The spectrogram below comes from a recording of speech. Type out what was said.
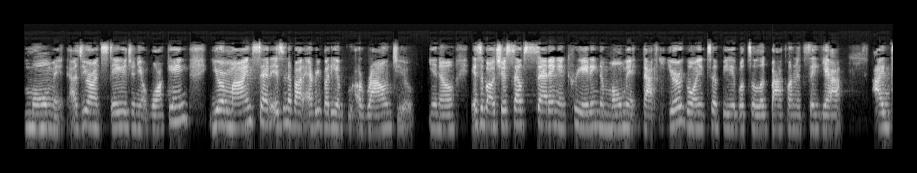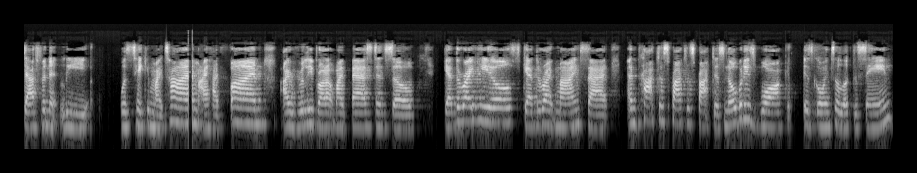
moment as you're on stage and you're walking your mindset isn't about everybody around you you know, it's about yourself setting and creating the moment that you're going to be able to look back on and say, yeah, I definitely was taking my time. I had fun. I really brought out my best. And so get the right heels, get the right mindset, and practice, practice, practice. Nobody's walk is going to look the same.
